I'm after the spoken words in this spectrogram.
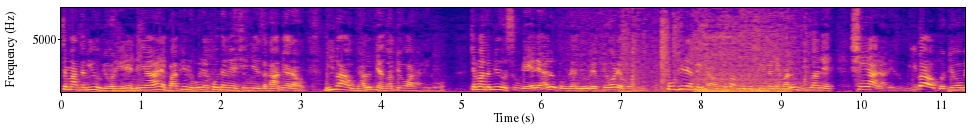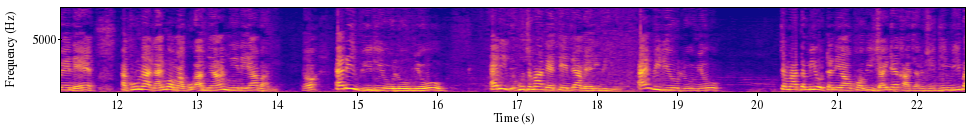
ကျွန်မသမီးကိုပြောတယ်တဲ့နေရာတဲ့ဘာဖြစ်လို့တဲ့ကိုတငယ်ချင်းချင်းစကားများတာကိုမိဘကိုဘာလို့ပြန်သွားပြောရတာလဲပေါ့။ ကျွန်မသမီးကိုစုတယ်တဲ့အဲ့လိုပုံစံမျိုးနဲ့ပြောတယ်ပေါ့လေကိုဖြစ်တဲ့ကိစ္စကိုကိုယ့်ဘာကိုမရှင်းဘဲနဲ့ဘာလို့မိဘနဲ့ရှင်းရတာလဲဆိုမိဘကိုမပြောဘဲနဲ့အခုနလိုင်းပေါ်မှာအခုအများမြင်နေရပါပြီနော်အဲ့ဒီဗီဒီယိုလိုမျိုးအဲ့ဒီအခုကျွန်မတင်တင်ပြမယ်အဲ့ဒီဗီဒီယိုအဲ့ဗီဒီယိုလိုမျိုးကျွန်မသမီးကိုတနေရာခေါ်ပြီးရိုက်တဲ့ခါကျလို့ရှိရင်ဒီမိဘ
